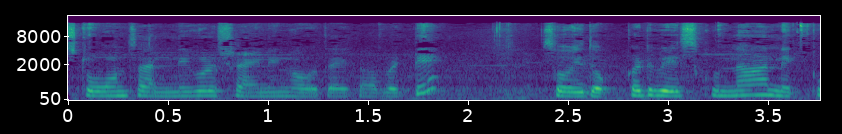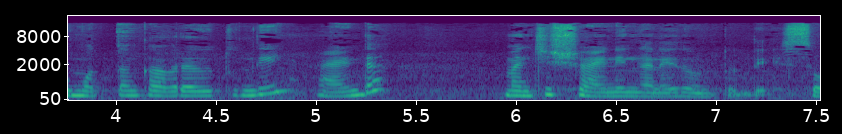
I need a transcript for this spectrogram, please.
స్టోన్స్ అన్నీ కూడా షైనింగ్ అవుతాయి కాబట్టి. సో ఇది ఒక్కటి వేసుకున్నా నెక్ మొత్తం కవర్ అవుతుంది అండ్ మంచి షైనింగ్ అనేది ఉంటుంది. సో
